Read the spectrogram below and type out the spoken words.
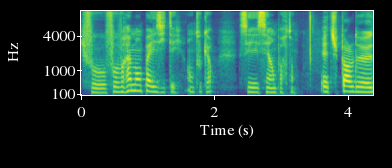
il faut, faut vraiment pas hésiter, en tout cas. C'est important. Et tu parles, de,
